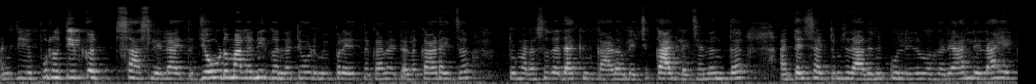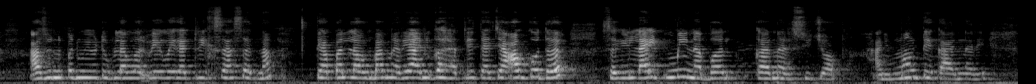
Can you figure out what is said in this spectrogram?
आणि ते पूर्ण तेलकट साचलेलं आहे. तर जेवढं मला निघन ना तेवढं मी प्रयत्न करणार त्याला काढायचं. तुम्हाला सुद्धा दाखवून काढवल्याचे काढल्याच्या नंतर. आणि त्याच्यासाठी तुमच्या दादाने कुलीन वगैरे आणलेलं आहे. अजून पण मी युट्यूबला वेगवेगळ्या ट्रिक्स असतात ना त्या पण लावून बघणार आहे. आणि घरातले त्याच्या अगोदर सगळी लाइट मी ना बंद करणार आहे स्विच ऑफ आणि मग ते काढणार आहे.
